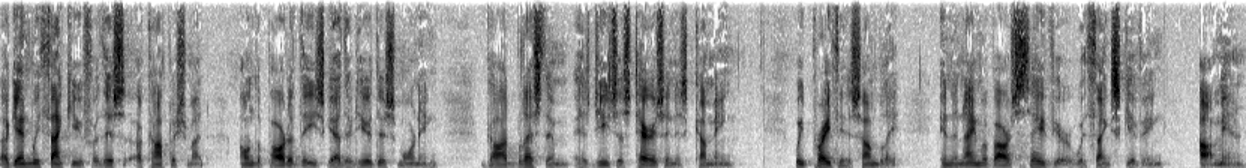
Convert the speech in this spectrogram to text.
Again, we thank you for this accomplishment on the part of these gathered here this morning. God bless them as Jesus tarries in his coming. We pray this humbly in the name of our Savior with thanksgiving. Amen.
